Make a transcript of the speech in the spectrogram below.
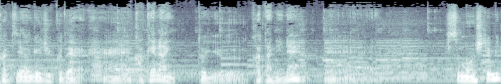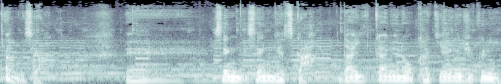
かき上げ塾で、えー、書けないという方にね、えー、質問してみたんですよ。えー、先先月か第1回目の書き上げ塾に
